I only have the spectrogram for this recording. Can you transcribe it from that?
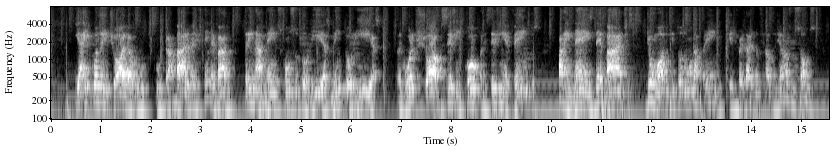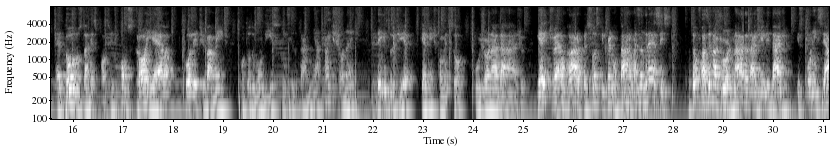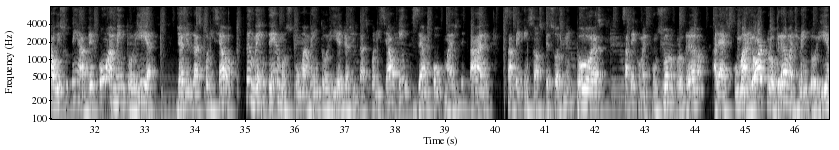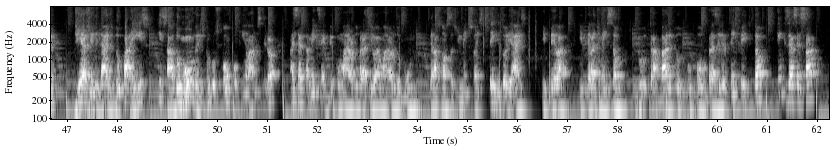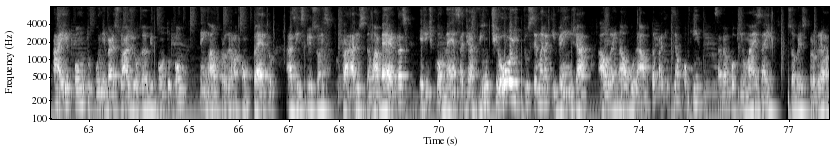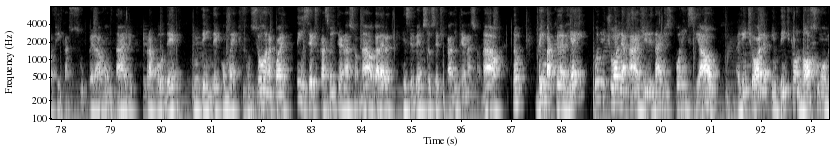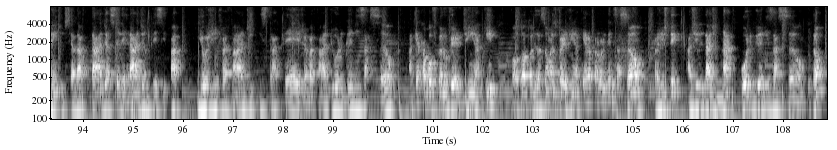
E aí, quando a gente olha o, o trabalho, né, a gente tem levado treinamentos, consultorias, mentorias, workshops, seja em company, seja em eventos, painéis, debates, de um modo que todo mundo aprende, porque de verdade, no final do dia, nós não somos é, donos da resposta, a gente constrói ela coletivamente com todo mundo, e isso tem sido, para mim, apaixonante desde o dia que a gente começou o Jornada Ágil. E aí tiveram, claro, pessoas que perguntaram, mas André, vocês estão fazendo a jornada da agilidade exponencial? Isso tem a ver com a mentoria? de agilidade exponencial, também temos uma mentoria de agilidade exponencial. Quem quiser um pouco mais de detalhe, saber quem são as pessoas mentoras, saber como é que funciona o programa, aliás, o maior programa de mentoria de agilidade do país, está do mundo, a gente não buscou um pouquinho lá no exterior, mas certamente é o maior do Brasil é o maior do mundo pelas nossas dimensões territoriais e pela, e pela dimensão do trabalho que o, o povo brasileiro tem feito. Então, quem quiser acessar, ae.universoagilhub.com. Tem lá um programa completo, as inscrições, claro, estão abertas e a gente começa dia 28, semana que vem, já aula inaugural. Então, para quem quiser um pouquinho, saber um pouquinho mais aí sobre esse programa, fica super à vontade para poder entender como é que funciona, qual é, tem certificação internacional, galera recebendo seu certificado internacional. Então, bem bacana. E aí, quando a gente olha a agilidade exponencial, a gente olha, entende que é o nosso momento de se adaptar, de acelerar, de antecipar. E hoje a gente vai falar de estratégia, vai falar de organização. Aqui acabou ficando verdinho aqui, faltou atualização, mas o verdinho aqui era para organização, para a gente ter agilidade na organização. Então,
